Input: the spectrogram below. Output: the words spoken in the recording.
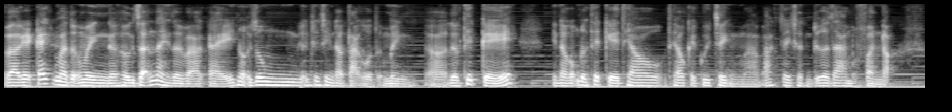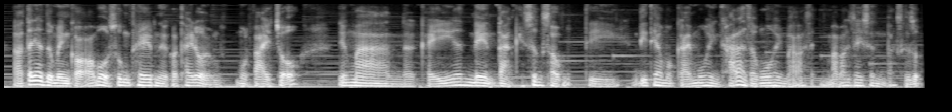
và cái cách mà tụi mình hướng dẫn này rồi và cái nội dung những chương trình đào tạo của tụi mình uh, được thiết kế thì nó cũng được thiết kế theo theo cái quy trình mà bác Jason đưa ra một phần đó à, tất nhiên tụi mình có bổ sung thêm rồi có thay đổi một vài chỗ nhưng mà cái nền tảng cái xương sống thì đi theo một cái mô hình khá là giống mô hình mà mà bác Jason bác sử dụng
